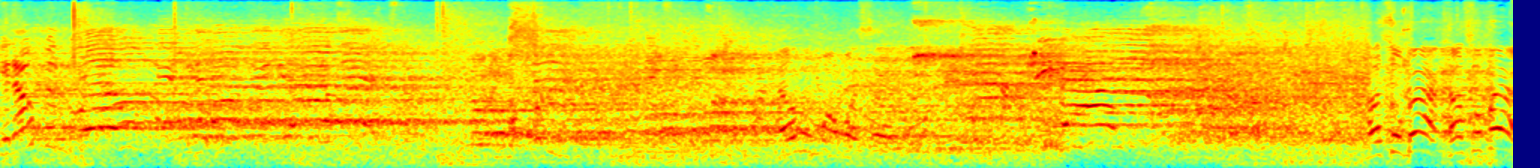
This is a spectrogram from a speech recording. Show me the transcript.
Get open, blue. Hell of on myself. Rebound. Hustle back. Hustle back.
